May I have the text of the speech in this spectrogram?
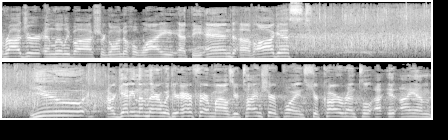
Roger and Lily Bosch are going to Hawaii at the end of August. You are getting them there with your airfare miles, your timeshare points, your car rental. Uh, it, I am,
